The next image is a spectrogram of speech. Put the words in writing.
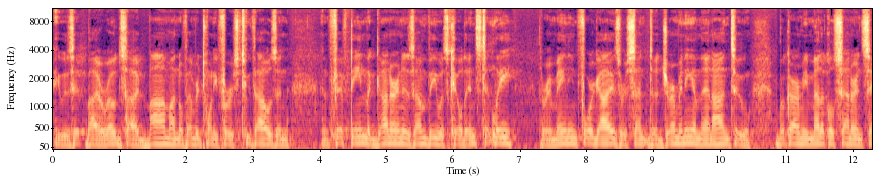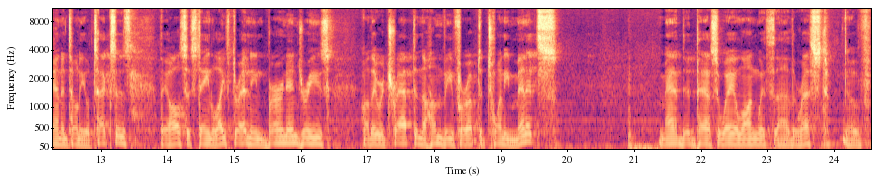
He was hit by a roadside bomb on November 21st, 2015. The gunner in his Humvee was killed instantly. The remaining four guys were sent to Germany and then on to Brooke Army Medical Center in San Antonio, Texas. They all sustained life threatening burn injuries while they were trapped in the Humvee for up to 20 minutes. Matt did pass away along with uh, the rest of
